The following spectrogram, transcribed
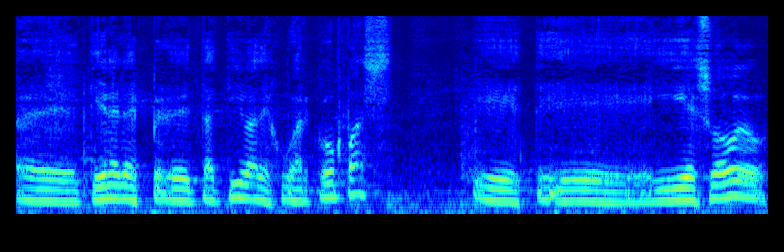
eh, tiene la expectativa de jugar copas este, y eso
